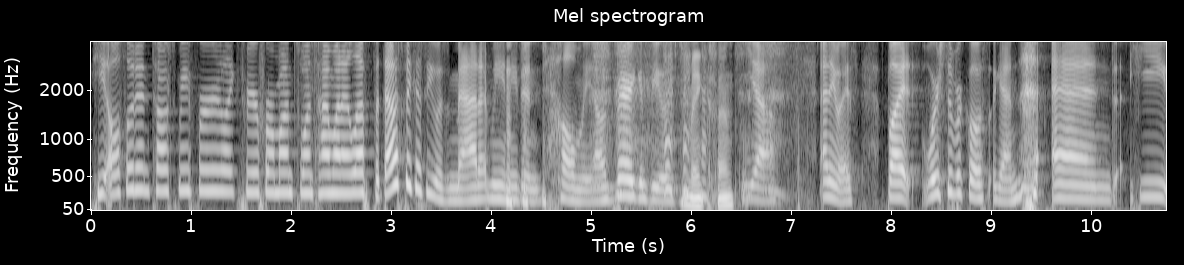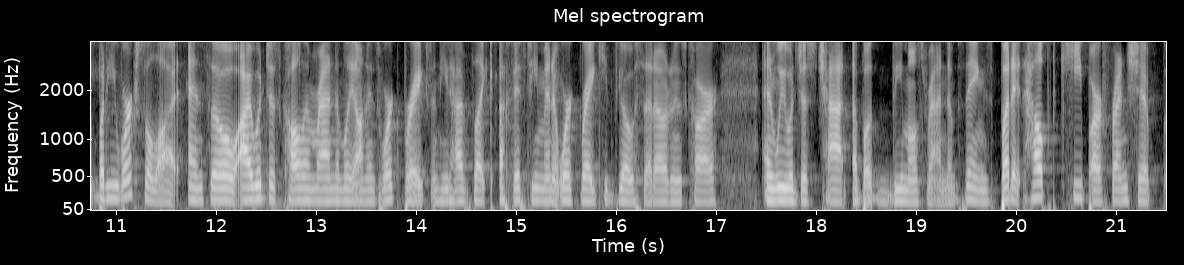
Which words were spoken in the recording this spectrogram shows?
He also didn't talk to me for like three or four months one time when I left, but that was because he was mad at me and he didn't tell me. I was very confused. Makes sense. Yeah. Anyways, but we're super close again. and he, but he works a lot. And so I would just call him randomly on his work breaks and he'd have like a 15 minute work break. He'd go set out in his car and we would just chat about the most random things. But it helped keep our friendship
